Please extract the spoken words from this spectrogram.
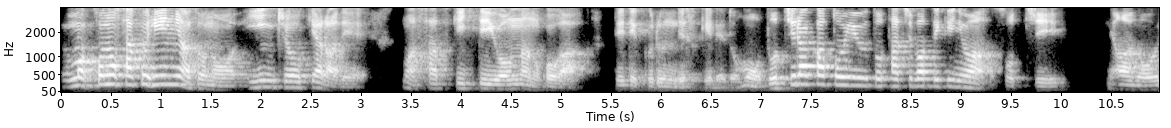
まあこの作品にはその委員長キャラで、まあさつきっていう女の子が出てくるんですけれども、どちらかというと立場的にはそっちあの、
